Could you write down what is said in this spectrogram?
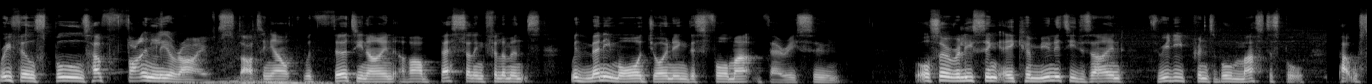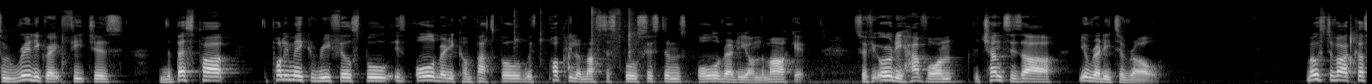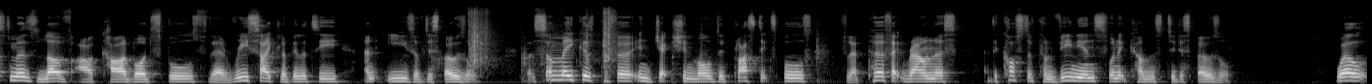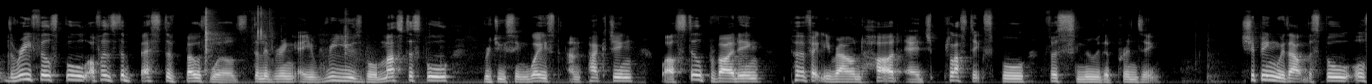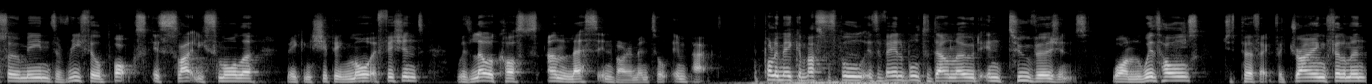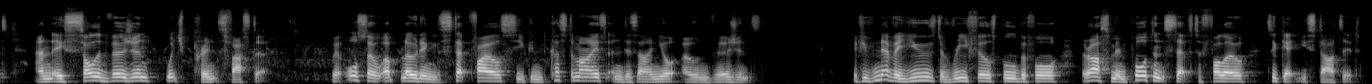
Refill spools have finally arrived, starting out with 39 of our best-selling filaments, with many more joining this format very soon. We're also releasing a community-designed 3D printable master spool, packed with some really great features, and the best part, the Polymaker Refill spool is already compatible with popular master spool systems already on the market. So if you already have one, the chances are you're ready to roll. Most of our customers love our cardboard spools for their recyclability and ease of disposal, but some makers prefer injection molded plastic spools for their perfect roundness at the cost of convenience when it comes to disposal. Well, the refill spool offers the best of both worlds, delivering a reusable master spool, reducing waste and packaging, while still providing perfectly round, hard-edged plastic spool for smoother printing. Shipping without the spool also means the refill box is slightly smaller, making shipping more efficient with lower costs and less environmental impact. The Polymaker Master Spool is available to download in two versions, one with holes, which is perfect for drying filament, and a solid version, which prints faster. We're also uploading the step files so you can customize and design your own versions. If you've never used a refill spool before, there are some important steps to follow to get you started.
